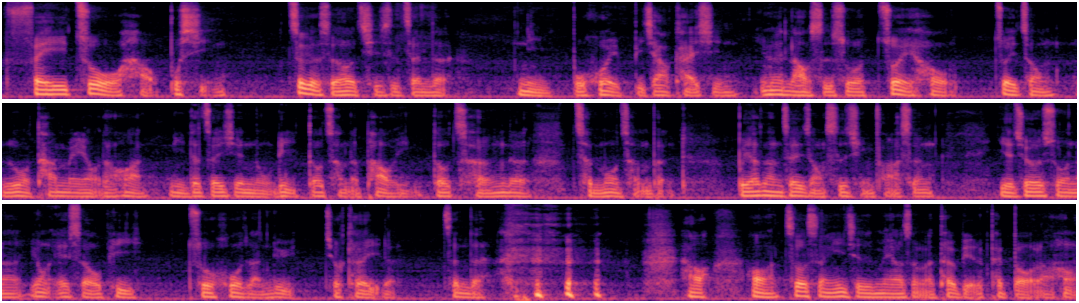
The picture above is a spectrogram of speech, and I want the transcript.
非做好不行。这个时候，其实真的你不会比较开心，因为老实说，最后最终如果他没有的话，你的这些努力都成了泡影，都成了沉没成本。不要让这种事情发生。也就是说呢，用 SOP 做货转率就可以了，真的。好哦，做生意其实没有什么特别的 people 了哈。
